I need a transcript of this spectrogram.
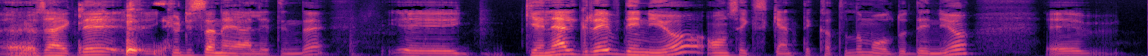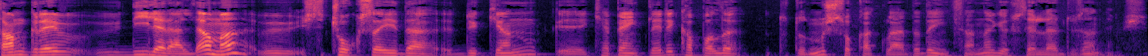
Evet. Özellikle e, Kürdistan eyaletinde e, genel grev deniyor. 18 kentte katılım oldu deniyor. E, tam grev değil herhalde ama e, işte çok sayıda dükkanın e, kepenkleri kapalı tutulmuş. Sokaklarda da insanlar gösteriler düzenlemiş.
